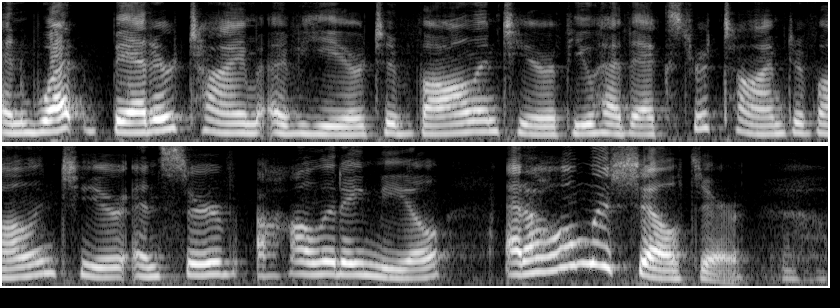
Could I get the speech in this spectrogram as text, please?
And what better time of year to volunteer if you have extra time to volunteer and serve a holiday meal at a homeless shelter? Mm-hmm.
